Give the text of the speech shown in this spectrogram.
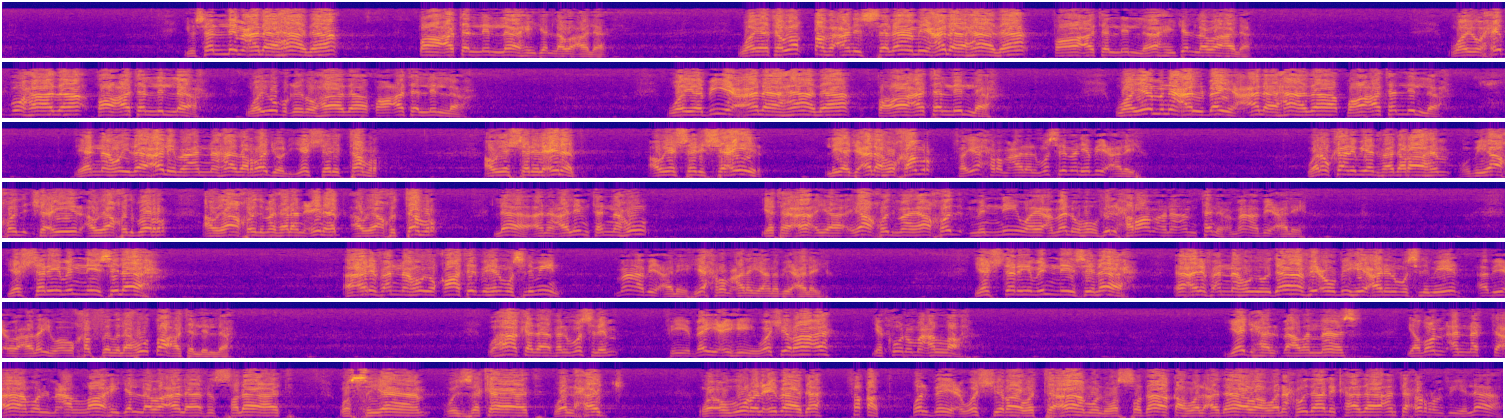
يسلم على هذا طاعة لله جل وعلا. ويتوقف عن السلام على هذا طاعة لله جل وعلا. ويحب هذا طاعة لله. ويبغض هذا طاعة لله. ويبيع على هذا طاعة لله. ويمنع البيع على هذا طاعة لله. لأنه إذا علم أن هذا الرجل يشتري التمر أو يشتري العنب أو يشتري الشعير ليجعله خمر فيحرم على المسلم أن يبيع عليه. ولو كان بيدفع دراهم وبيأخذ شعير أو يأخذ بر أو يأخذ مثلا عنب أو يأخذ تمر لا أنا علمت أنه يتع... ياخذ ما ياخذ مني ويعمله في الحرام أنا أمتنع ما أبيع عليه. يشتري مني سلاح. أعرف أنه يقاتل به المسلمين. ما أبيع عليه يحرم علي أن أبيع عليه. يشتري مني سلاح. أعرف أنه يدافع به عن المسلمين. أبيع عليه وأخفض له طاعة لله. وهكذا فالمسلم في بيعه وشرائه يكون مع الله. يجهل بعض الناس يظن أن التعامل مع الله جل وعلا في الصلاة والصيام والزكاة والحج وأمور العبادة فقط والبيع والشراء والتعامل والصداقة والعداوة ونحو ذلك هذا أنت حر فيه. لا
